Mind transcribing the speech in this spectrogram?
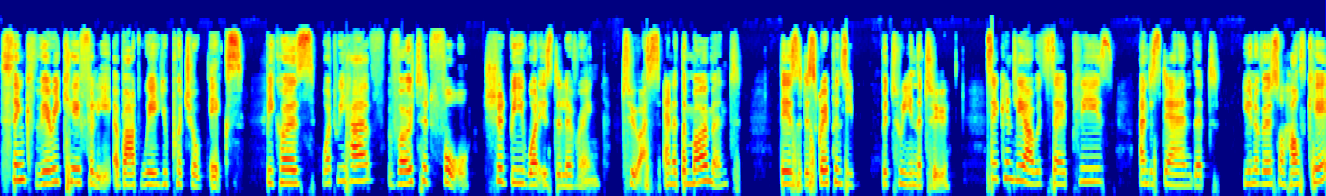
think very carefully about where you put your X. Because what we have voted for should be what is delivering to us. And at the moment, there's a discrepancy between the two. Secondly, I would say please understand that universal health care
